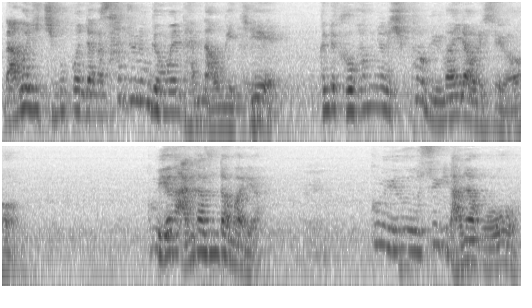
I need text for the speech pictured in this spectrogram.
나머지 지분권자가 사주는 경우에는 답이 나오겠지. 근데 그 확률이 10% 미만이라고 그랬어요. 그럼 얘가 안 사준단 말이야. 네. 그럼 이거 수익이 나냐고.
